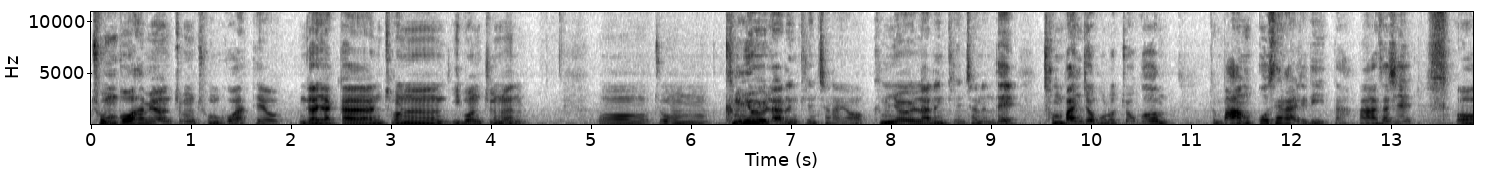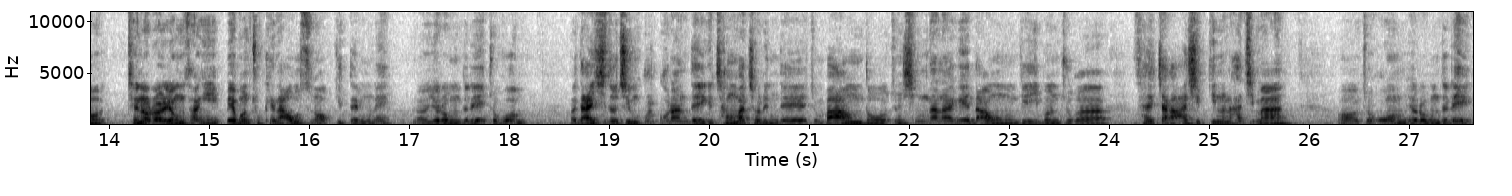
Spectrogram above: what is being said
존버하면 좀 좋을 것 같아요. 그러니까 약간 저는 이번 주는 어, 좀 금요일 날은 괜찮아요. 금요일 날은 괜찮은데 전반적으로 조금 좀 마음고생할 일이 있다. 아, 사실 어, 제너럴 영상이 매번 좋게 나올 수는 없기 때문에 어, 여러분들이 조금 어, 날씨도 지금 꿀꿀한데 이게 장마철인데 좀 마음도 좀 심란하게 나오는 게 이번 주가 살짝 아쉽기는 하지만 어, 조금 여러분들이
